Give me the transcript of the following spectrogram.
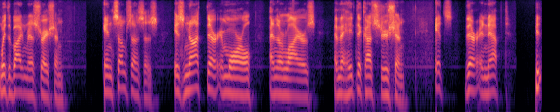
with the Biden administration, in some senses, is not they're immoral and they're liars and they hate the Constitution. It's they're inept. This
